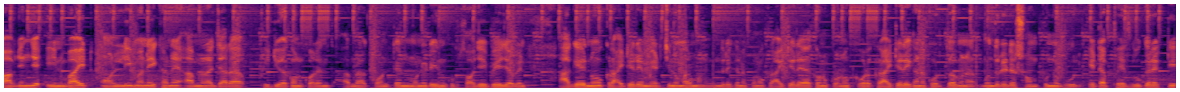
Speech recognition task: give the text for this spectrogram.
ভাবছেন যে ইনভাইট অনলি মানে এখানে আপনারা যারা ভিডিও এখন করেন, আপনারা কন্টেন্ট মনিটাইজেশন খুব সহজেই পেয়ে যাবেন। আগে নো ক্রাইটেরিয়া মেট ছিল আমার মানে বন্ধুরা, এখানে কোনো ক্রাইটেরিয়া এখন কোনো ক্রাইটেরিয়া এখানে করতে হবে না। বন্ধুরা, এটা সম্পূর্ণ ভুল। এটা ফেসবুকের একটি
